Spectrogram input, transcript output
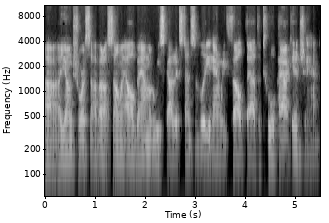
uh, a young shortstop out of Selma, Alabama, who we scouted extensively, and we felt that the tool package and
